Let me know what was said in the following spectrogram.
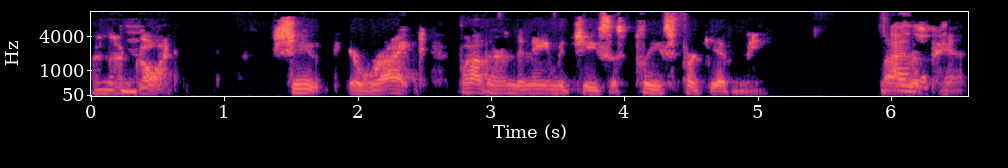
And I'm going, shoot, you're right. Father, in the name of Jesus, please forgive me. I, I repent.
